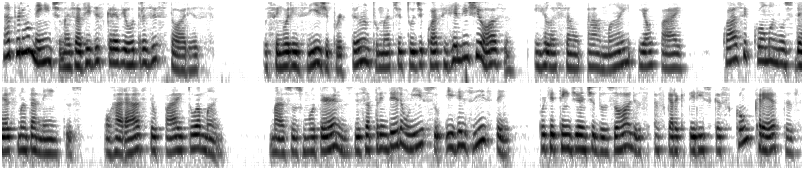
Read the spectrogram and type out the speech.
Naturalmente, mas a vida escreve outras histórias. O Senhor exige, portanto, uma atitude quase religiosa em relação à mãe e ao pai, quase como nos Dez Mandamentos: honrarás teu pai e tua mãe. Mas os modernos desaprenderam isso e resistem, porque têm diante dos olhos as características concretas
